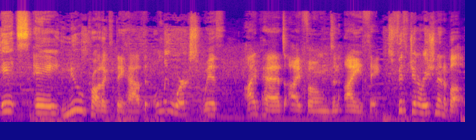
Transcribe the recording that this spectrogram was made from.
It's a new product that they have that only works with iPads, iPhones, and iThings, 5th generation and above.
